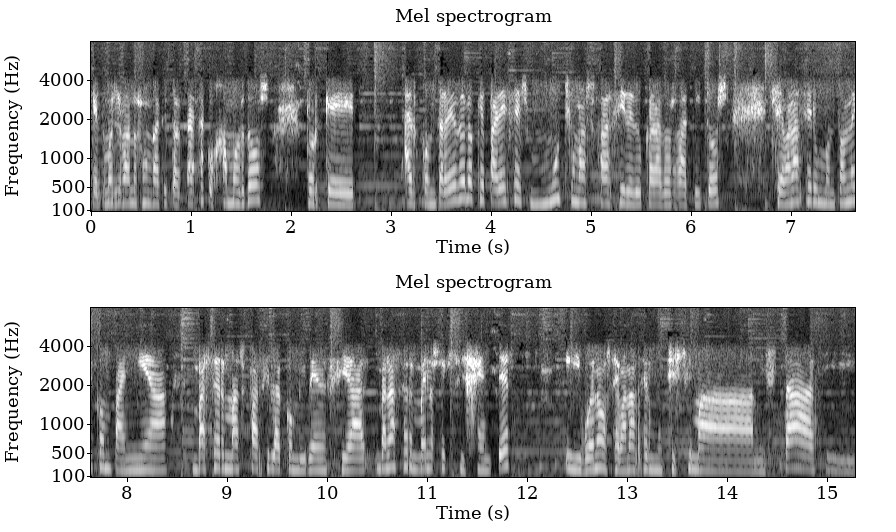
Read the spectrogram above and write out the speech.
queremos llevarnos un gatito a casa, cojamos dos, porque al contrario de lo que parece, es mucho más fácil educar a dos gatitos. Se van a hacer un montón de compañía, va a ser más fácil la convivencia, van a ser menos exigentes y bueno, se van a hacer muchísima amistad y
